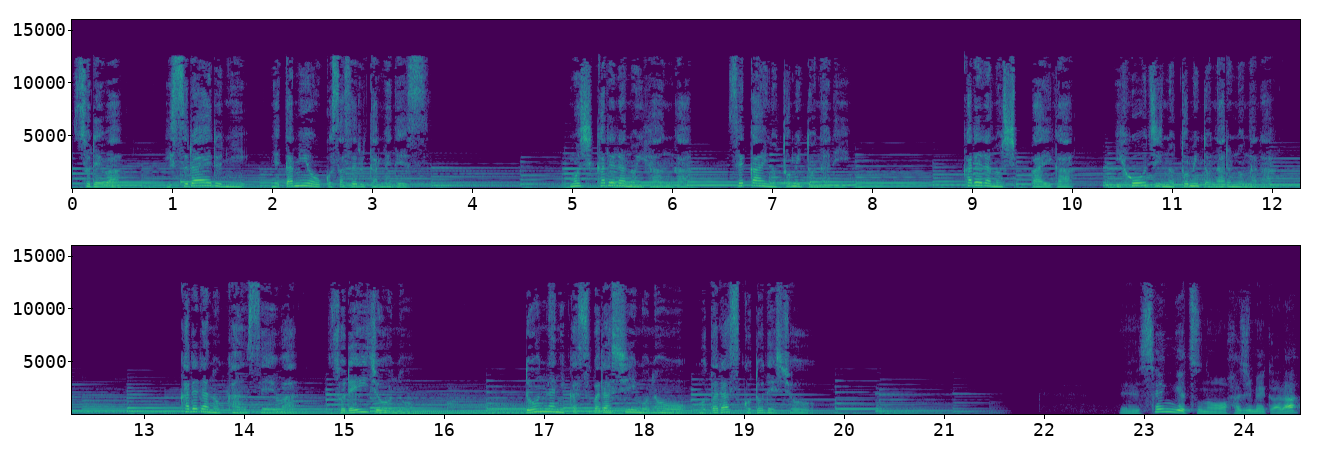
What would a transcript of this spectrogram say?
それはイスラエルに妬みを起こさせるためです。もし彼らの違反が世界の富となり、彼らの失敗が違法人の富となるのなら、彼らの完成はそれ以上のどんなにか素晴らしいものをもたらすことでしょう。先月の初めから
